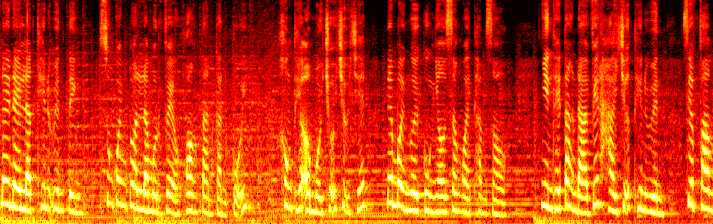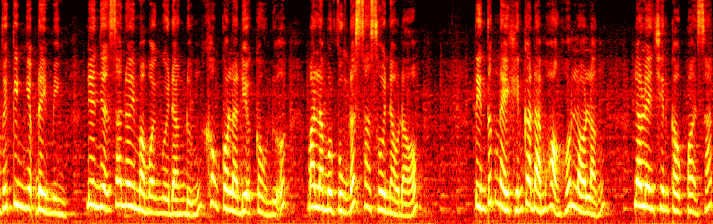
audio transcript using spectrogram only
Nơi này là Thiên Uyên tình, xung quanh toàn là một vẻ hoang tàn cằn cỗi. Không thể ở một chỗ chịu chết nên mọi người cùng nhau ra ngoài thăm dò. Nhìn thấy tảng đá viết hai chữ Thiên Uyên, Diệp Phàm với kinh nghiệm đầy mình liền nhận ra nơi mà mọi người đang đứng không còn là địa cầu nữa mà là một vùng đất xa xôi nào đó. Tin tức này khiến cả đám hoảng hốt lo lắng. Leo lên trên cao quan sát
